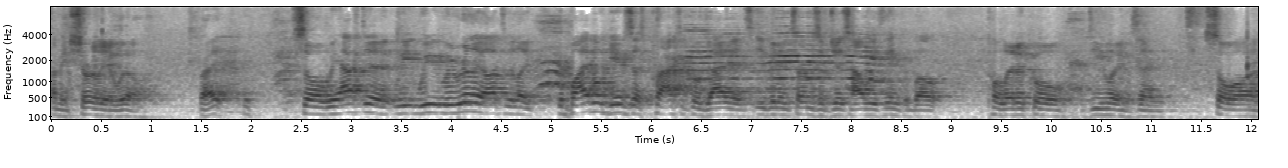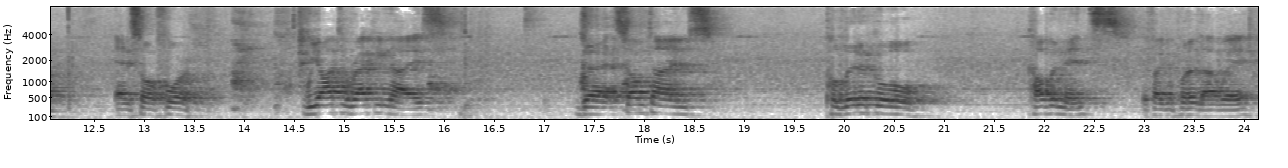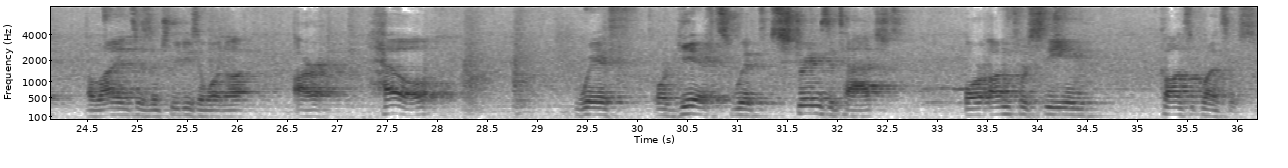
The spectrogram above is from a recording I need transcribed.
i mean surely it will right so we have to we, we, we really ought to like the bible gives us practical guidance even in terms of just how we think about political dealings and so on and so forth. We ought to recognize that sometimes political covenants, if I can put it that way, alliances and treaties and whatnot, are held with or gifts with strings attached or unforeseen consequences,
